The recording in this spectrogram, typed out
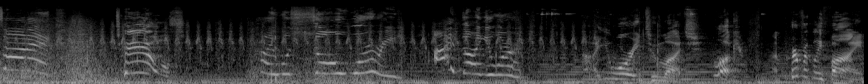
Sonic! Tails! I was so worried. I thought you were... Ah, you worry too much. Look, I'm perfectly fine.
